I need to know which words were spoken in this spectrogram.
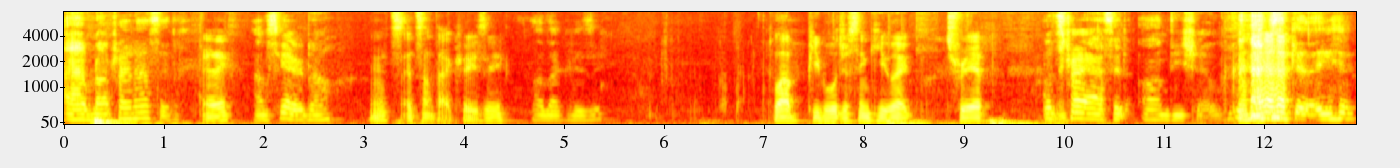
I have not tried acid. Really? I'm scared though. It's it's not that crazy. Not that crazy. A lot of people just think you like trip. Let's try acid on the show. Just kidding.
